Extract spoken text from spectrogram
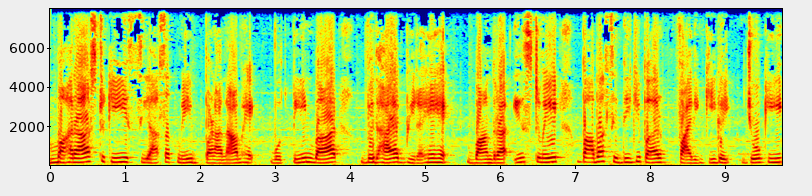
महाराष्ट्र की सियासत में बड़ा नाम है। वो तीन बार विधायक भी रहे हैं। बांद्रा ईस्ट में बाबा सिद्दीकी पर फायरिंग की गई, जो कि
